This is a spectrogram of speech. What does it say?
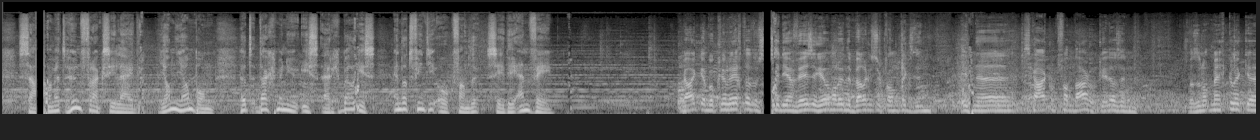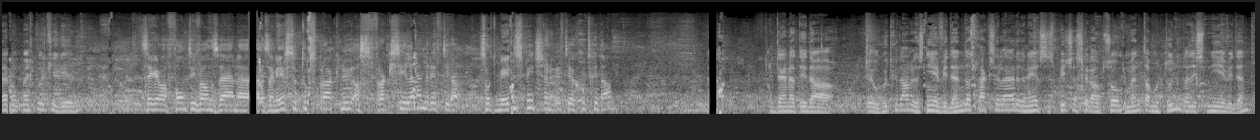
Met hun fractieleider Jan Jambon. Het dagmenu is erg Belgisch en dat vindt hij ook van de CD&V. Ja, ik heb ook geleerd dat de CD&V zich helemaal in de Belgische context in, in, eh, schakelt vandaag. Oké, dat is een, dat is een opmerkelijk, eh, een opmerkelijk gegeven. Zeg, wat vond u van zijn, eh, zijn eerste toespraak nu als fractieleider? Heeft hij dat een soort medespeech en heeft hij dat goed gedaan? Ik denk dat hij dat heel goed gedaan. Het is niet evident als fractieleider. Een eerste speech, als je dat op zo'n moment dat moet doen, dat is niet evident.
